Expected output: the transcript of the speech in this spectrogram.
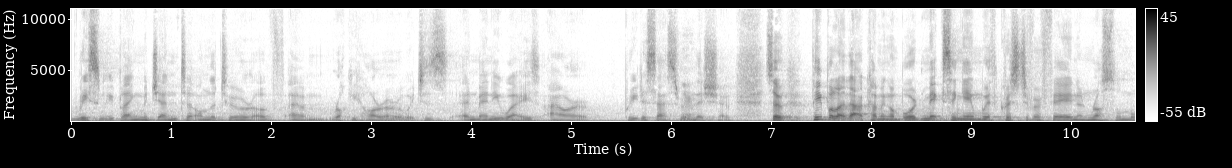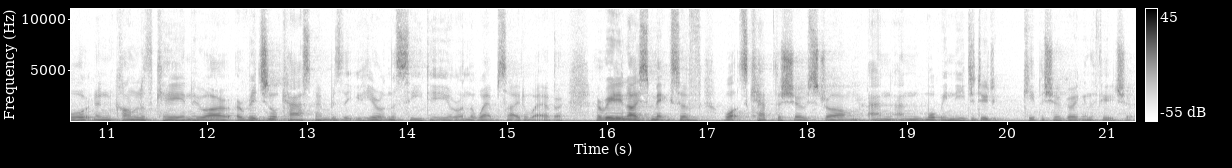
recently playing Magenta on the tour of um, Rocky Horror, which is in many ways our predecessor yeah. in this show. So people like that are coming on board, mixing in with Christopher Fane and Russell Morton and Conleth Kane, who are original cast members that you hear on the CD or on the website or whatever. A really nice mix of what's kept the show strong and, and what we need to do to keep the show going in the future.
